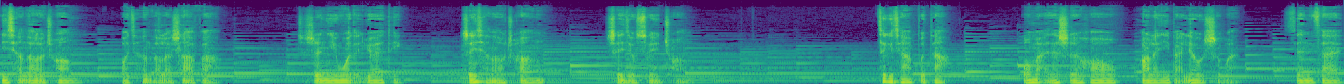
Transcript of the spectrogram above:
你抢到了床，我抢到了沙发，这是你我的约定，谁抢到床，谁就睡床。这个家不大，我买的时候花了一百六十万，现在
